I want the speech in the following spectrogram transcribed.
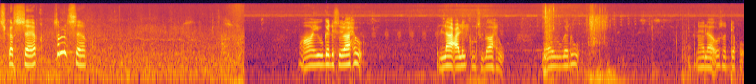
شكر السائق صمت السائق ما يوجد سلاح. بالله عليكم سلاح. لا يوجد. أنا لا أصدق.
